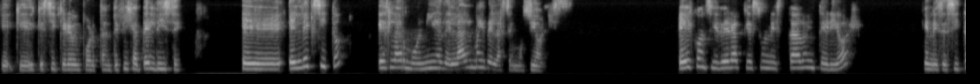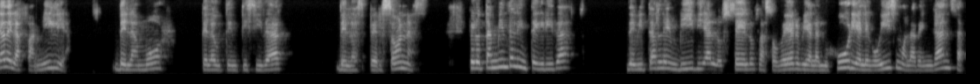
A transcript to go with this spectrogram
que, sí creo importante. Fíjate, él dice, eh, el éxito es la armonía del alma y de las emociones. Él considera que es un estado interior que necesita de la familia, del amor, de la autenticidad, de las personas, pero también de la integridad, de evitar la envidia, los celos, la soberbia, la lujuria, el egoísmo, la venganza,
